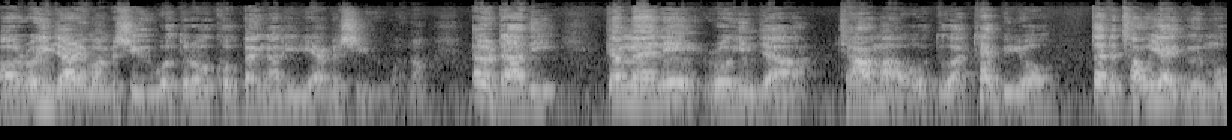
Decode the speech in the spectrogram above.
အော်ရိုဟင်ဂျာတွေမှာမရှိဘူးပေါ့သူတို့ခုဘင်္ဂါလီတွေကမရှိဘူးပေါ့နော်အဲ့တော့ဒါဒီကမန်နဲ့ရိုဟင်ဂျာဂျားမာကိုသူကထက်ပြီးတော့တက်တချောင်းရိုက်သွင်းမှု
